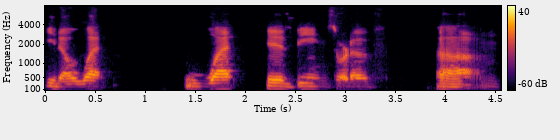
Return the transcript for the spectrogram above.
you know what what is being sort of um,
